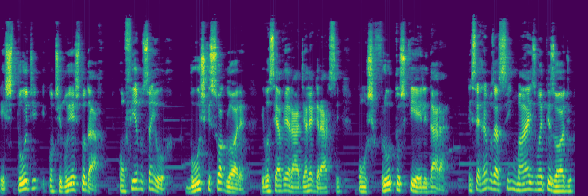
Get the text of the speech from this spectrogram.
Estude e continue a estudar. Confia no Senhor, busque sua glória e você haverá de alegrar-se com os frutos que ele dará. Encerramos assim mais um episódio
